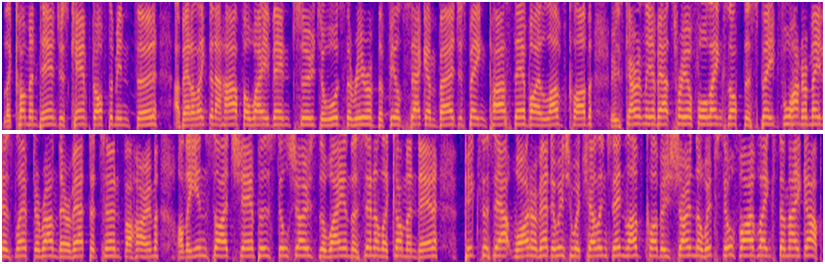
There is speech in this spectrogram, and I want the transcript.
Le Commandant just camped off them in third, about a length and a half away then too, towards the rear of the field. Second bad, just being passed there by Love Club, who's currently about three or four lengths off the speed. 400 metres left to run. They're about to turn for home. On the inside, Champers still shows the way in the centre. Le Commandant picks us out wider, about to issue a challenge. Then Love Club has shown the whip. Still five lengths to make up.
